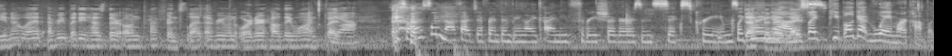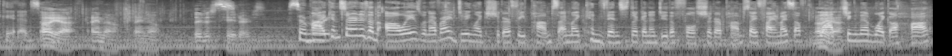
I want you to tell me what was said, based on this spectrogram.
you know what? Everybody has their own preference. Let everyone order how they want. But yeah. It's honestly not that different than being like, I need three sugars and six creams. Like, Definitely. you know, it's like people get way more complicated. So. oh, yeah, I know, I know. They're just haters. so My bari- concern is I'm always, whenever I'm doing like sugar free pumps, I'm like convinced they're going to do the full sugar pump. So I find myself Oh, yeah. watching them like a hawk.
